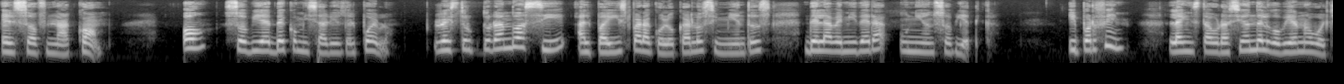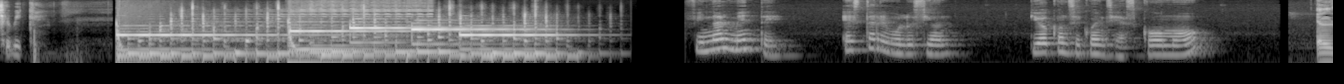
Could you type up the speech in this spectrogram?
el Sovnarkom, o Soviet de Comisarios del Pueblo, reestructurando así al país para colocar los cimientos de la venidera Unión Soviética. Y por fin, la instauración del gobierno bolchevique. Finalmente, esta revolución dio consecuencias como el,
